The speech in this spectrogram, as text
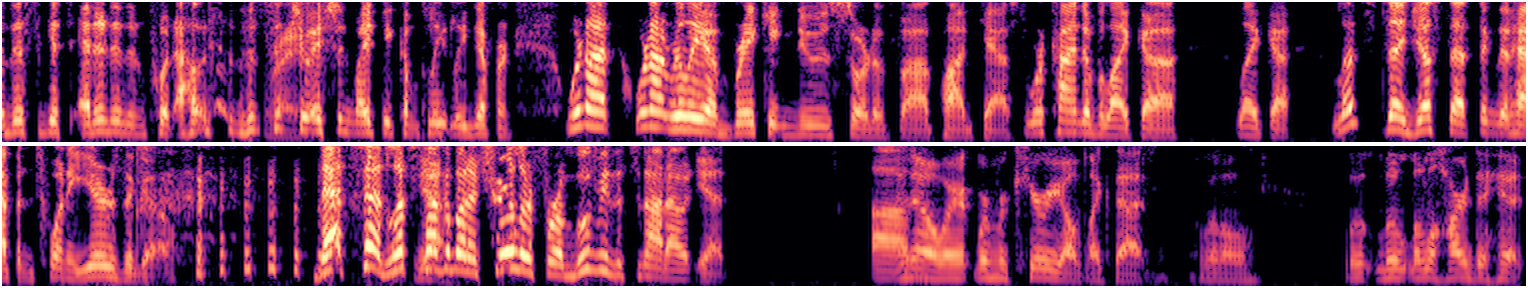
this gets edited and put out, the situation might be completely different. We're not we're not really a breaking news sort of uh, podcast. We're kind of like a like a let's digest that thing that happened 20 years ago. that said, let's talk about a trailer for a movie that's not out yet. Um, I know we're we're mercurial like that. A little, little, little hard to hit.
